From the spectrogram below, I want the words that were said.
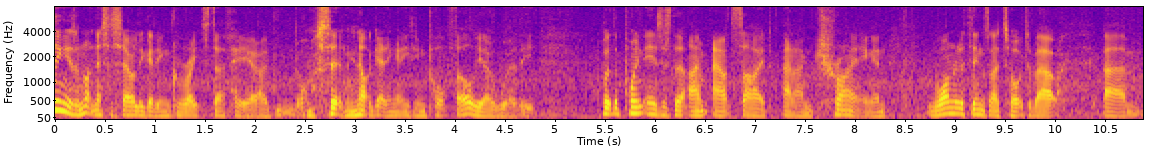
Thing is, I'm not necessarily getting great stuff here. I'm almost certainly not getting anything portfolio worthy. But the point is, is that I'm outside and I'm trying. And one of the things I talked about um,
